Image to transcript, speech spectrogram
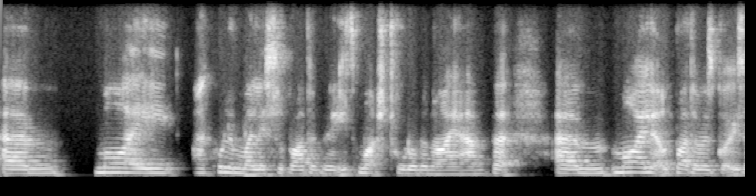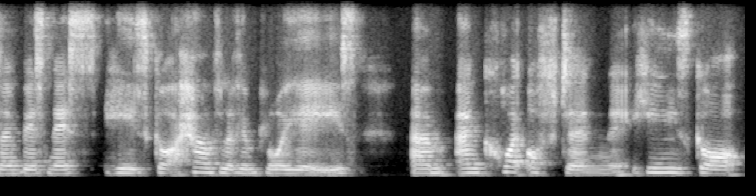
um, my I call him my little brother, but he's much taller than I am. But um, my little brother has got his own business. He's got a handful of employees. Um, and quite often he's got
